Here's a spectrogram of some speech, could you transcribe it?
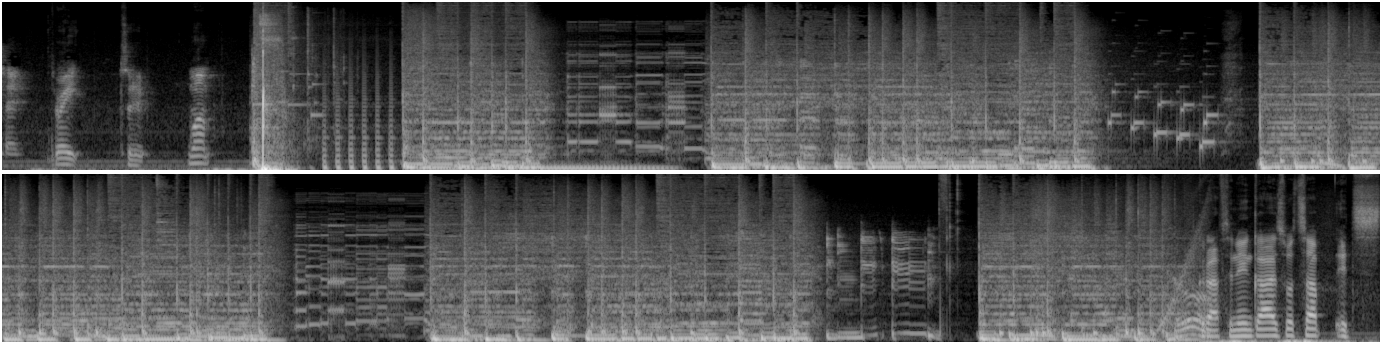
Okay. Three, two, one. Afternoon, guys. What's up? It's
